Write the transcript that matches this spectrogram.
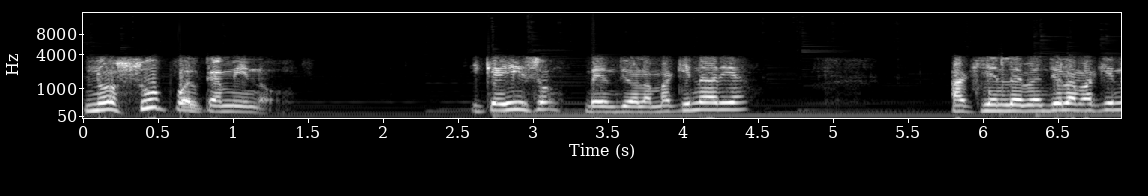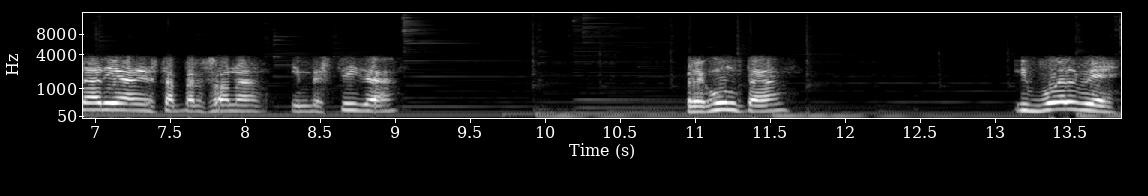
No supo el camino. ¿Y qué hizo? Vendió la maquinaria. A quien le vendió la maquinaria, esta persona investiga, pregunta, y vuelve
